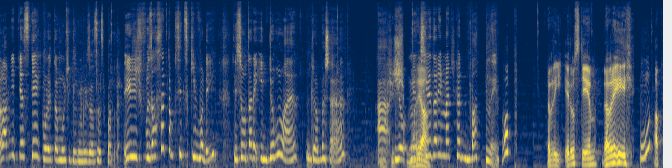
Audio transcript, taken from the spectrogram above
hlavně těsně kvůli tomu, že bychom už zase spadli. Ježíš, zase toxické vody, ty jsou tady i dole, dobře. A jo, my musíme tady mačkat batny. Hop. Dobrý, jedu s tím. Dobrý. Hop.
